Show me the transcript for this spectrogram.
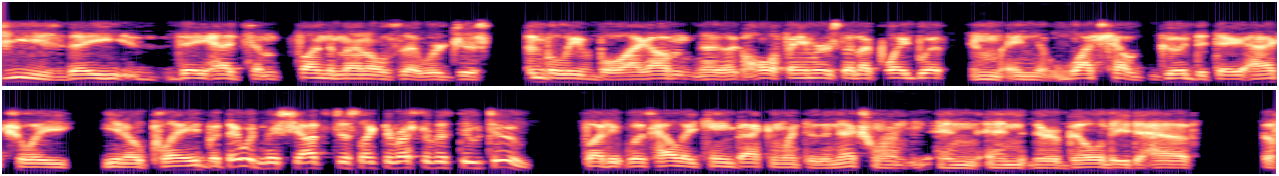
geez, they they had some fundamentals that were just unbelievable. Like um, the Hall of Famers that I played with, and and watched how good that they actually, you know, played. But they would miss shots just like the rest of us do too. But it was how they came back and went to the next one, and and their ability to have the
